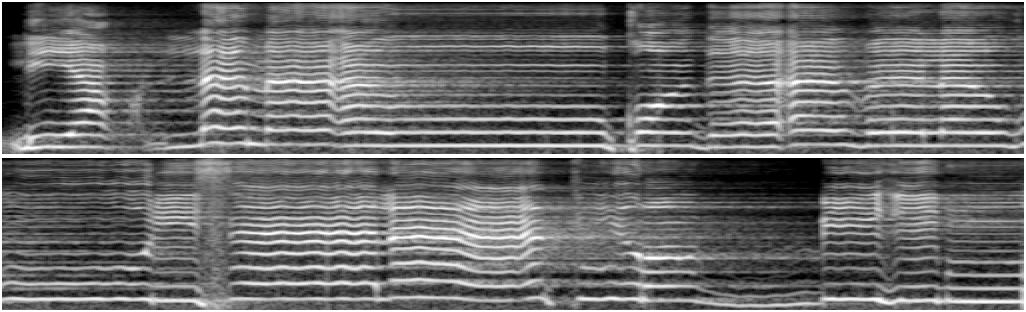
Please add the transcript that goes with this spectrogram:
ليعلم أن قد أبلغوا رسالات ربهم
